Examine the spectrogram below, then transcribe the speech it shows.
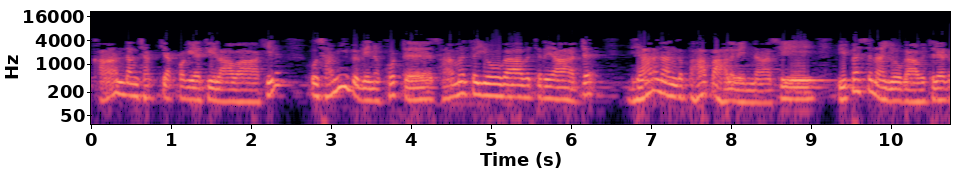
කාන්දම් ශක්තියක් වගේ ඇති වෙලා ආවා කියලා ඔය සමීප වෙනකොට සමත යෝගාවචරයාට ධානාංග පහ පහළ වෙන්නාසේ විපස්සනා යෝගාවචරයට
